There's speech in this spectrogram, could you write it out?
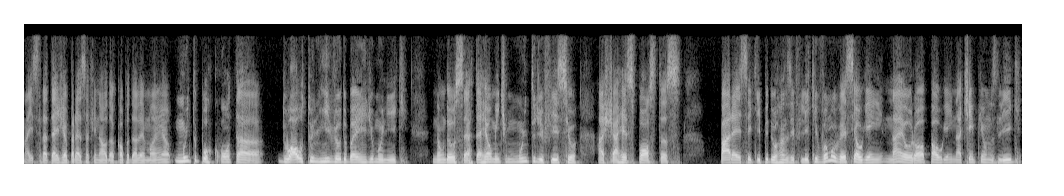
a estratégia para essa final da Copa da Alemanha, muito por conta do alto nível do Bayern de Munique, não deu certo. É realmente muito difícil achar respostas para essa equipe do Hansi Flick. Vamos ver se alguém na Europa, alguém na Champions League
